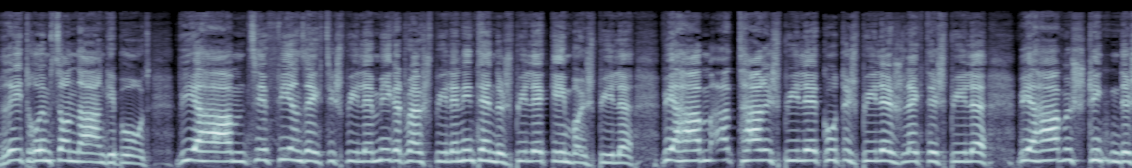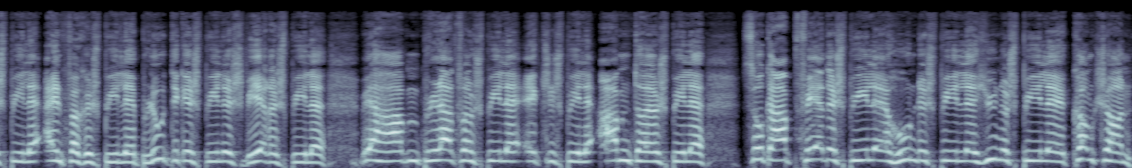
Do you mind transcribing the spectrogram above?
Retro im Sonderangebot. Wir haben C64-Spiele, Mega Drive-Spiele, Nintendo-Spiele, Gameboy-Spiele. Wir haben Atari-Spiele, gute Spiele, schlechte Spiele. Wir haben stinkende Spiele, einfache Spiele, blutige Spiele, schwere Spiele. Wir haben Plattformspiele, Actionspiele, Abenteuerspiele, sogar Pferdespiele, Hundespiele, Hühnerspiele. Kommt schon,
